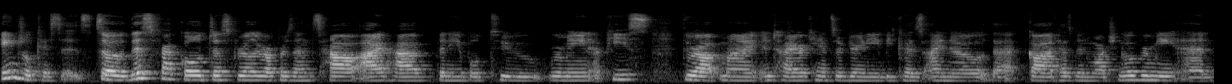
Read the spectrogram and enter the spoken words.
angel kisses. So this freckle just really represents how I have been able to remain at peace throughout my entire cancer journey because I know that God has been watching over me and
